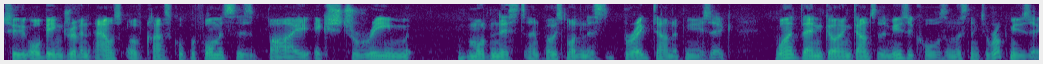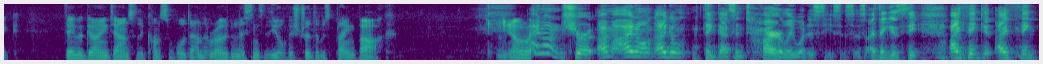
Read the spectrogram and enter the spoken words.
to or being driven out of classical performances by extreme modernist and postmodernist breakdown of music weren't then going down to the music halls and listening to rock music. They were going down to the concert hall down the road and listening to the orchestra that was playing Bach. You know, I'm not sure. I'm, I don't. I don't think that's entirely what his thesis is. I think it's the. I think. I think.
